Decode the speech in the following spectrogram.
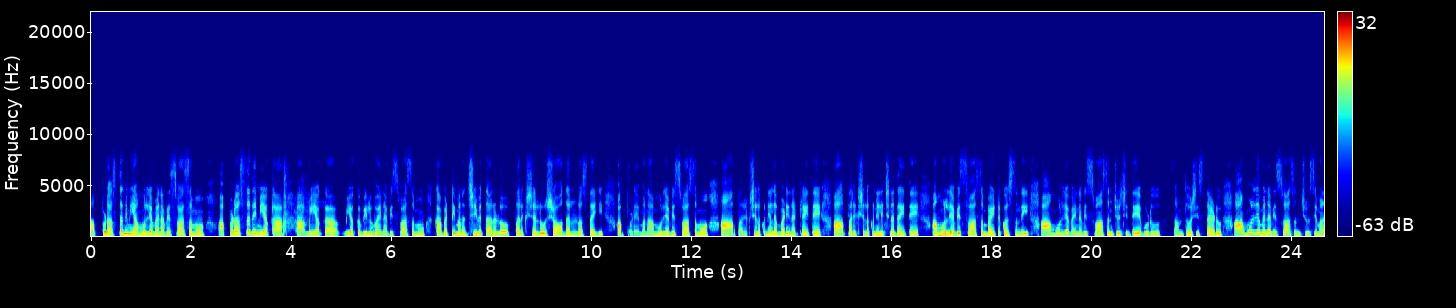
అప్పుడు వస్తుంది మీ అమూల్యమైన విశ్వాసము. అప్పుడు వస్తుంది మీ యొక్క మీ యొక్క మీ యొక్క విలువైన విశ్వాసము. కాబట్టి మన జీవితాలలో పరీక్షలు, శోధనలు వస్తాయి అప్పుడే మన అమూల్య విశ్వాసము ఆ పరీక్షలకు నిలబడినట్లయితే, ఆ పరీక్షలకు నిలిచినదైతే అమూల్య విశ్వాసం బయటకు వస్తుంది ఆ అమూల్యమైన విశ్వాసం చూసి దేవుడు సంతోషిస్తాడు. ఆ అమూల్యమైన విశ్వాసం చూసి మన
